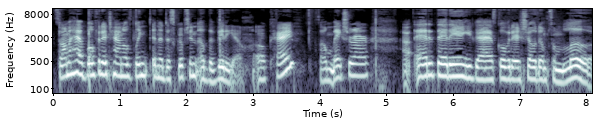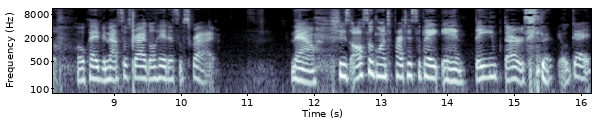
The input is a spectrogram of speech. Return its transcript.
So I'm going to have both of their channels linked in the description of the video. Okay. So make sure I added that in. You guys go over there and show them some love. Okay. If you're not subscribed, go ahead and subscribe. Now, she's also going to participate in Theme Thursday. Okay.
